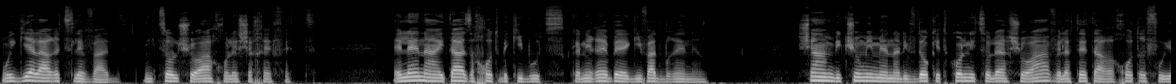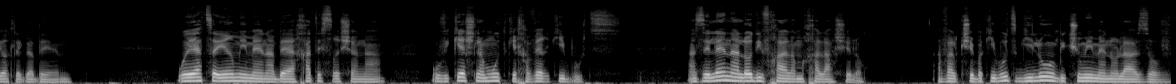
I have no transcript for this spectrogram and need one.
הוא הגיע לארץ לבד, ניצול שואה חולה שחפת. אלנה הייתה אז אחות בקיבוץ, כנראה בגבעת ברנר. שם ביקשו ממנה לבדוק את כל ניצולי השואה ולתת הערכות רפואיות לגביהם. הוא היה צעיר ממנה ב-11 שנה, וביקש למות כחבר קיבוץ. אז אלנה לא דיווחה על המחלה שלו. אבל כשבקיבוץ גילו, ביקשו ממנו לעזוב.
